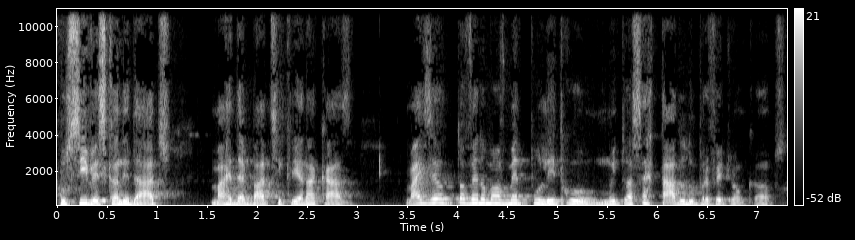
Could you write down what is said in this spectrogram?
possíveis candidatos, mais debate se cria na casa. Mas eu estou vendo um movimento político muito acertado do prefeito João Campos,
